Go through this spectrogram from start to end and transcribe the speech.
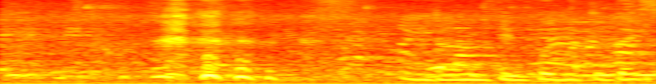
mainit dito. Ang daming pimpo dito guys.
